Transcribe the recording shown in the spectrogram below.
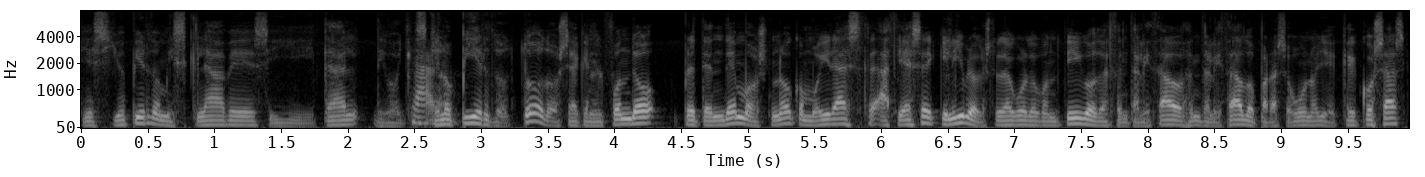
oye, si yo pierdo mis claves y tal, digo, es que lo pierdo todo. O sea, que en el fondo pretendemos, ¿no? Como ir hacia ese equilibrio, que estoy de acuerdo contigo, descentralizado, centralizado, para según, oye, qué cosas,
